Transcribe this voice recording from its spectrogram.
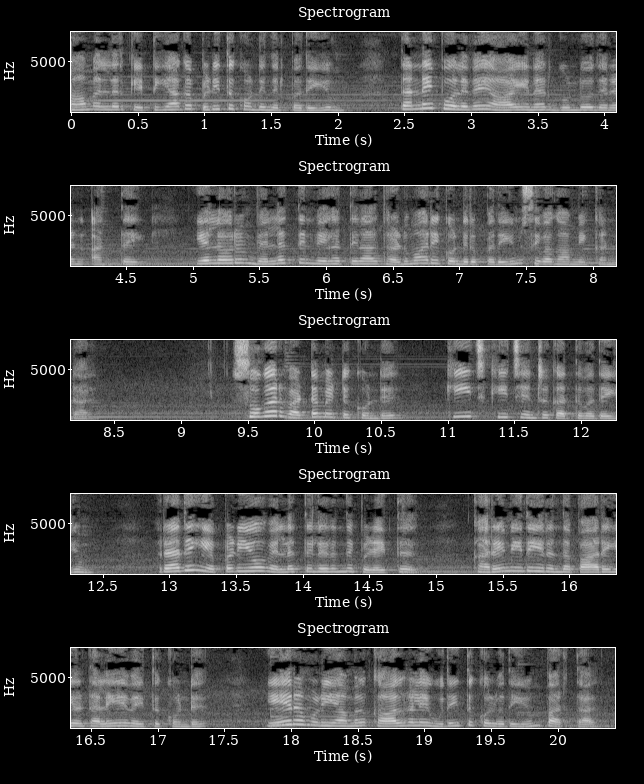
மாமல்லர் கெட்டியாக பிடித்து கொண்டு நிற்பதையும் தன்னைப் போலவே ஆயனர் குண்டோதரன் அத்தை எல்லோரும் வெள்ளத்தின் வேகத்தினால் தடுமாறிக் கொண்டிருப்பதையும் சிவகாமி கண்டாள். சுகர் வட்டமிட்டு கொண்டு கீச் கீச் என்று கத்துவதையும் ரதி எப்படியோ வெள்ளத்திலிருந்து பிழைத்து கரை மீது இருந்த பாறையில் தலையை வைத்துக்கொண்டு ஏற முடியாமல் கால்களை உதைத்துக் கொள்வதையும் பார்த்தாள்.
